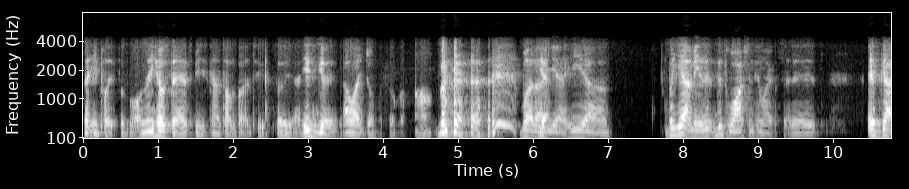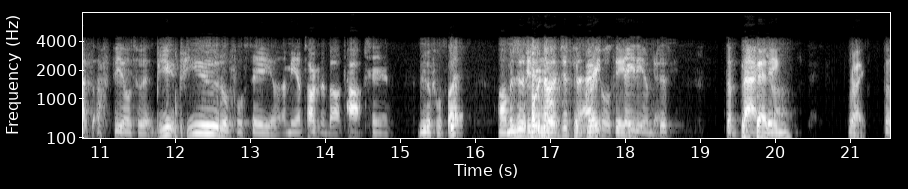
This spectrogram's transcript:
that he plays football. And then he hosts the ESPY. He's kind of talked about it too. So yeah, he's good. I like Joe McCullough. Um, but uh, yeah. yeah, he. Uh, but yeah, I mean, this Washington, like I said, is it's got a feel to it. Be- beautiful stadium. I mean, I'm talking about top ten, beautiful site. Um, it's just it not just the actual stadium, stadium yeah. just the, the back setting, right? The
